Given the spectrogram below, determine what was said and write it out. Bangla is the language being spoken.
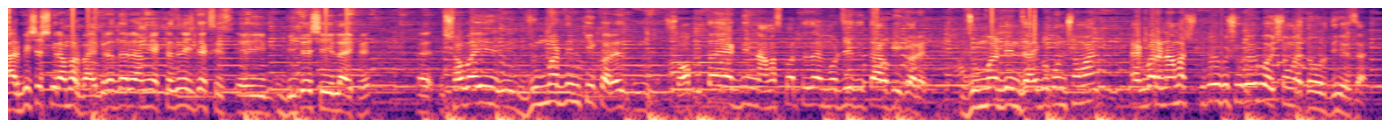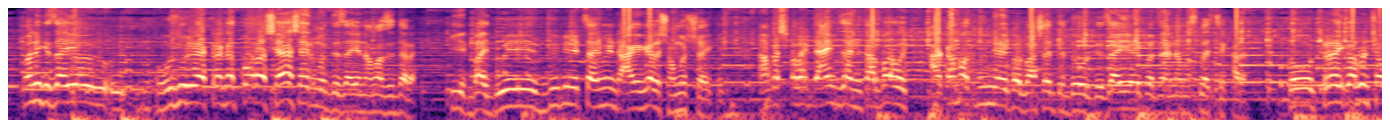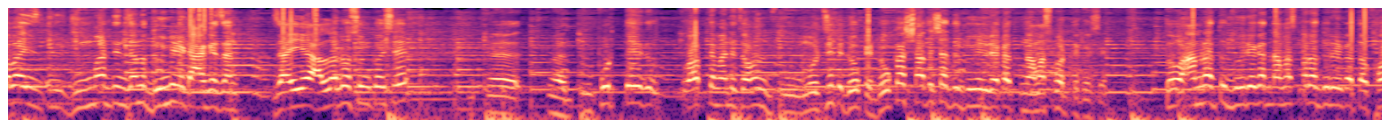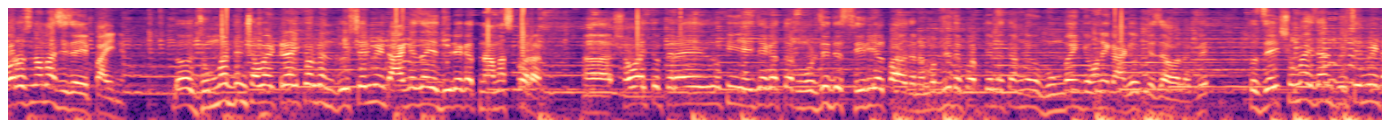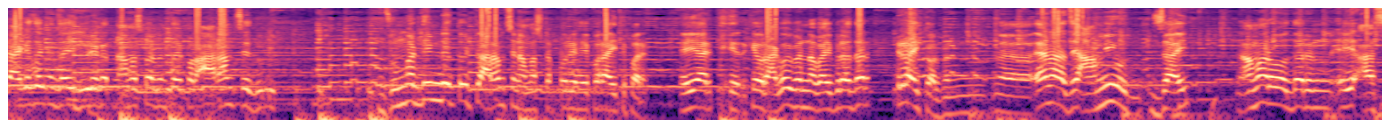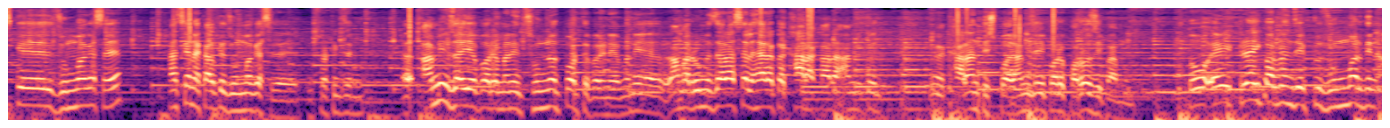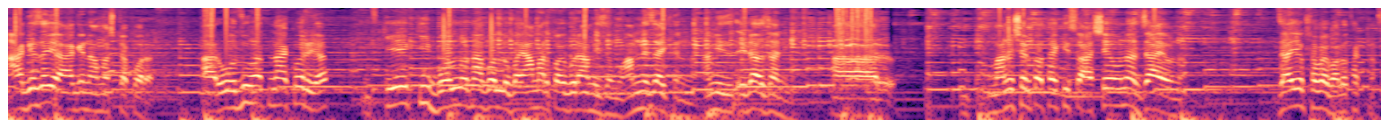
আর বিশেষ করে আমার ভাই ব্রাদারে আমি একটা জিনিস দেখছি, এই বিদেশি লাইফে সবাই জুম্মার দিন কি করে? সপ্তাহে একদিন নামাজ পড়তে যায়, মসজিদে তাও কি করে? জুম্মার দিন যাইবো কোন সময়? একবারে নামাজ শুরু হইব শুরু হইব, ওই সময় দৌড় দিয়ে যায়। মানে কি যাই ওই হুজুরে এক রাখাত পড়া শেষ, এর মধ্যে যাই নামাজের দ্বারা। কি ভাই, দুই দুই মিনিট, চার মিনিট আগে গেলে সমস্যা হয় কি? আমরা সবাই টাইম জানি, তারপর ওই আকামাত হুন্যা এরপর বাসাতে দৌড় দিয়ে যাই, এরপর যাই নামাজ লাগছে খারাপ। তো ট্রাই করবেন সবাই জুম্মার দিন যেন দুই মিনিট আগে যান। যাই আল্লাহ রসুল কইছে প্রত্যেক ওয়াক্তে মানে যখন মসজিদে ঢোকে, ঢোকার সাথে সাথে দুই রেখাত নামাজ পড়তে কইছে। তো আমরা তো দুই রেখাত নামাজ পড়া দূরের কথা, ফরজ নামাজই যাই পাই না। তো জুম্মার দিন সবাই ট্রাই করবেন, দুই, চার মিনিট আগে যাই দুই রেখাত নামাজ পড়ার। সবাই তো প্রায় লোকই এই জায়গা তো আর মসজিদে সিরিয়াল পাওয়া যায় না। মসজিদে পড়তে হলে তো আপনি ঘুম অনেক আগে উঠে যাওয়া লাগবে। তো যেই সময় যান দুই চার মিনিট আগে যাবেন যাই দুই রেখাত নামাজ পড়বেন তারপর আরামসে দুই জুম্মার দিন তো একটু আরামসে নামাজটা পড়ে হয়ে পরে আইতে পারে। এই আর কেউ রাগ হইবেন না ভাই ব্রাদার ট্রাই করবেন। না যে আমিও যাই আমারও ধরেন এই আজকে জুম্মা গেছে আজকে না কালকে জুম্মা গেছে সঠিক জানি। আহ, আমিও যাই পরে মানে সুন্নত পড়তে পারি না মানে আমার রুমে যারা আছে হেরা খারা খারা আমি তো খারান্তিস পরে আমি যাই পরে ফরজই পাবো তো এই ট্রাই করবেন যে একটু জুম্মার দিন আগে যাই আগে নামাজটা পড়ার আর অজুহাত না করে কে কি বলল না বলল, ভাই আমার কয় করে আমি জমু আপনি যাইতেন না, আমি এটাও জানি। আর মানুষের কথা কিছু আসেও না, যায়ও না। যাই হোক, সবাই ভালো থাকতাম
